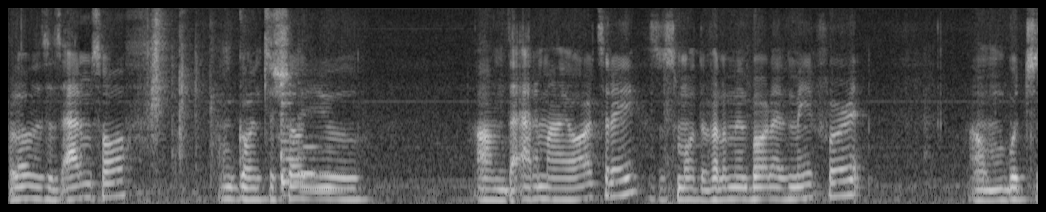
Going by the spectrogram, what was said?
Hello, this is Atomsoft. I'm going to show you um, the AtomIR today. It's a small development board I've made for it, um, which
